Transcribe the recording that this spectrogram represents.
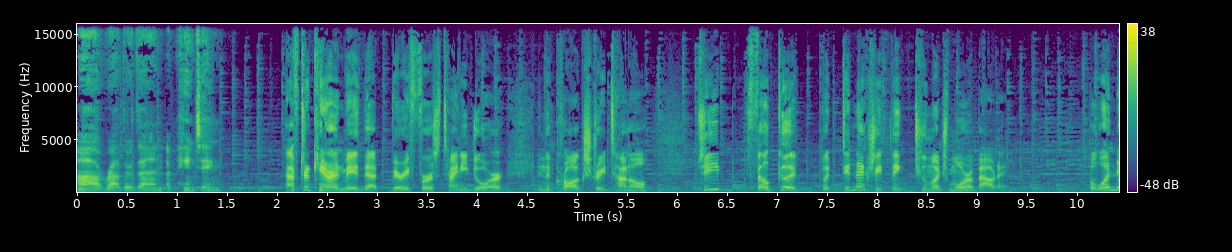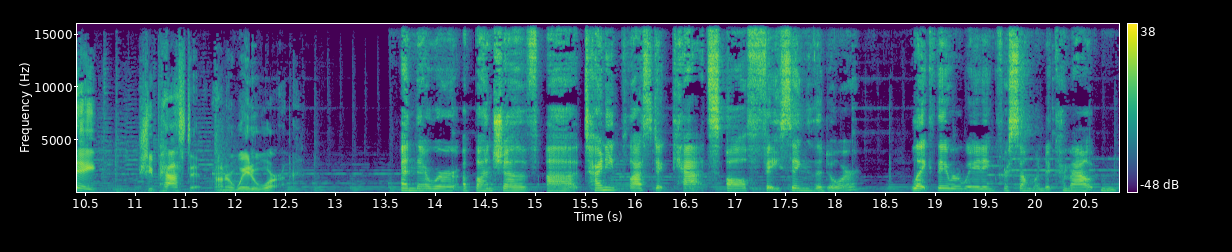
uh, rather than a painting. After Karen made that very first tiny door in the Krog Street Tunnel, she felt good, but didn't actually think too much more about it. But one day, she passed it on her way to work. And there were a bunch of uh, tiny plastic cats all facing the door, like they were waiting for someone to come out and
